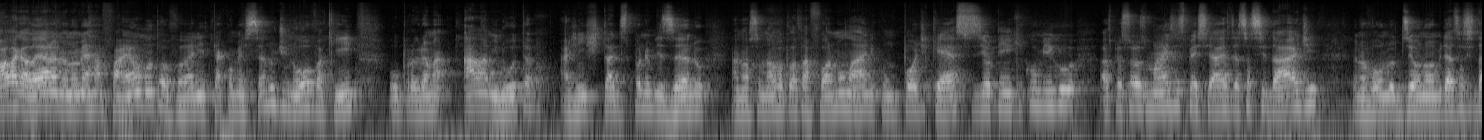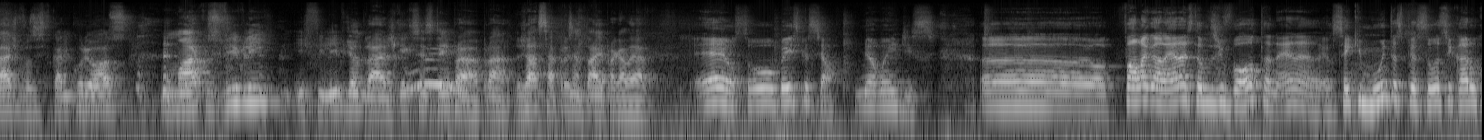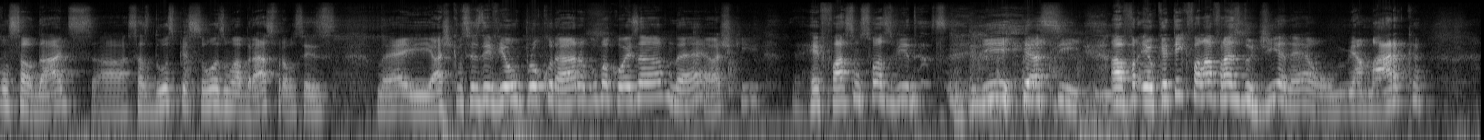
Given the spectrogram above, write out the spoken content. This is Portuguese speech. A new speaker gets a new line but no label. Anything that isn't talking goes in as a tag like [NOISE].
Fala galera, meu nome é Rafael Mantovani, está começando de novo aqui o programa A La Minuta. A gente está disponibilizando a nossa nova plataforma online com podcasts e eu tenho aqui comigo as pessoas mais especiais dessa cidade. Eu não vou dizer o nome dessa cidade, para vocês ficarem curiosos. Marcos [LAUGHS] Viblin e Felipe de Andrade. O que, que vocês têm para já se apresentar aí para galera?
É, eu sou bem especial, minha mãe disse. Uh, fala galera, estamos de volta, né? Eu sei que muitas pessoas ficaram com saudades. Uh, essas duas pessoas, um abraço para vocês, né? E acho que vocês deviam procurar alguma coisa, né? Acho que refaçam suas vidas. [LAUGHS] E assim, a, eu tenho que falar a frase do dia, né? Minha marca.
